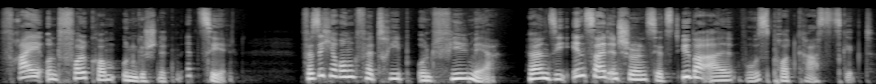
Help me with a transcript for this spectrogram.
frei und vollkommen ungeschnitten erzählen. Versicherung, Vertrieb und viel mehr. Hören Sie Inside Insurance jetzt überall, wo es Podcasts gibt.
